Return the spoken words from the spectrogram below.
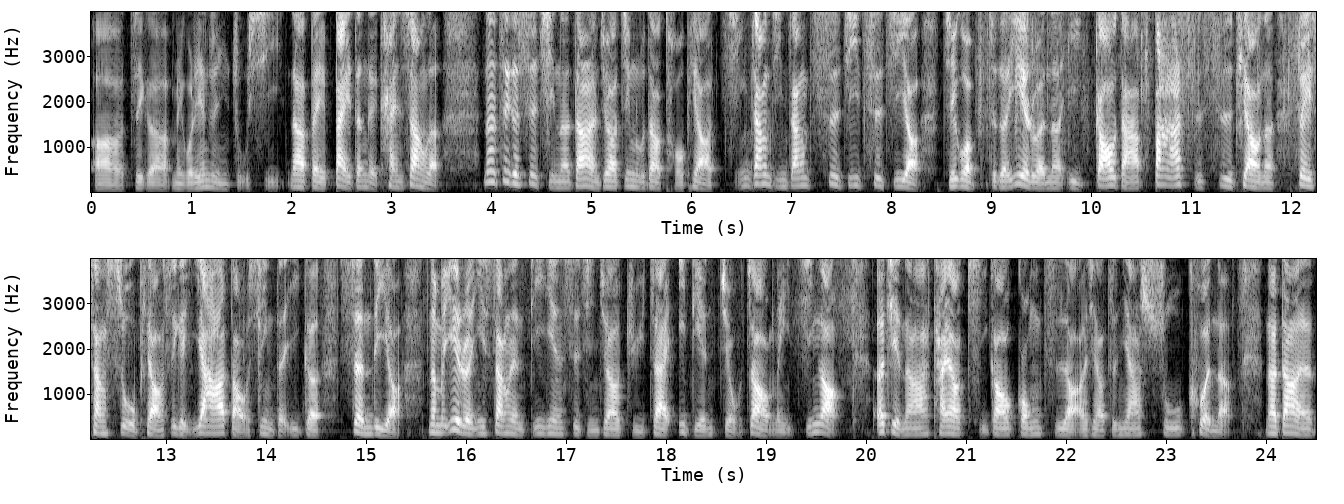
呃这个美国联准局主席，那被拜登给看上了。那这个事情呢，当然就要进入到投票，紧张紧张，刺激刺激哦。结果这个叶伦呢，以高达八十四票呢对上十五票，是一个压倒性的一个胜利哦。那么叶伦一上任，第一件事情就要举债一点九兆美金哦，而且呢，他要提高工资哦，而且要增加纾困了。那当然，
